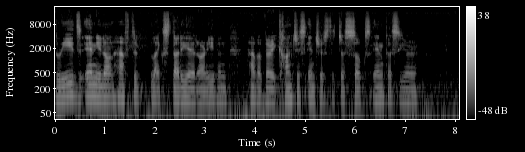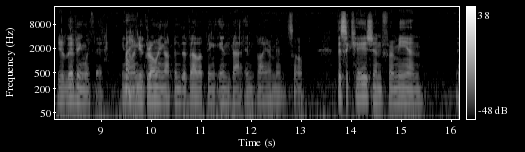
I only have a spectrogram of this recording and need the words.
bleeds in. You don't have to like study it or even have a very conscious interest. It just soaks in because you're you're living with it, you know, Right. and you're growing up and developing in that environment. So this occasion for me and I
